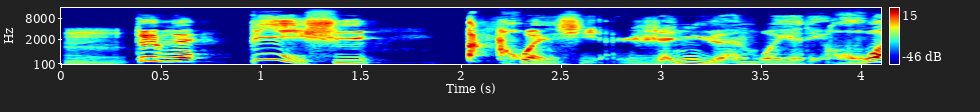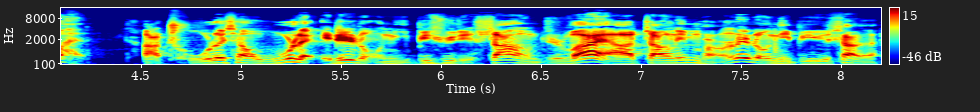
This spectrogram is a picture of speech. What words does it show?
嗯对不对？必须大换血，人员我也得换啊！除了像吴磊这种你必须得上之外啊，张林鹏那种你必须上，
